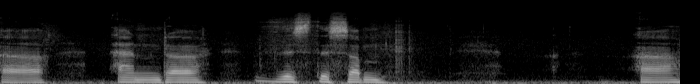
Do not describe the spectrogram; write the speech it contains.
uh, and uh, this this um, uh,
